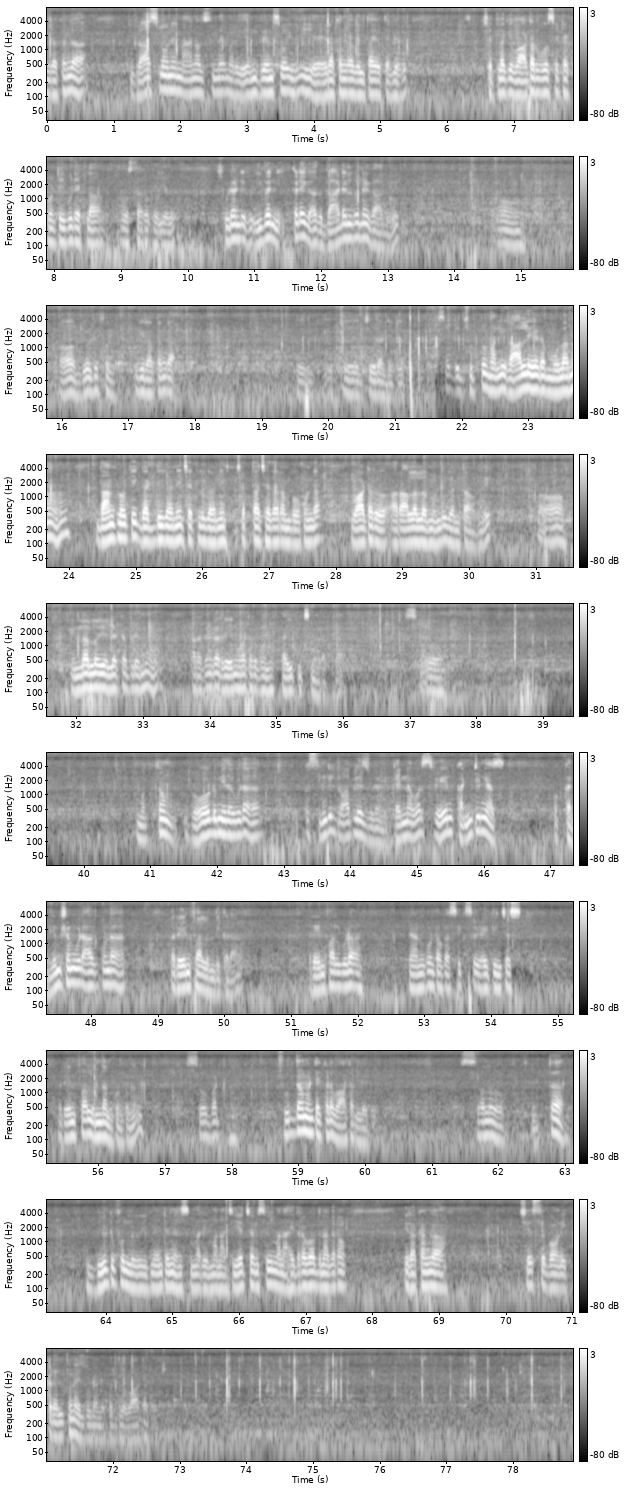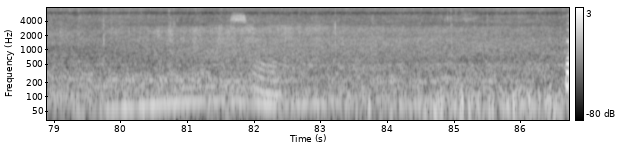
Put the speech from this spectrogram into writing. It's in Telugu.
ఈ రకంగా గ్రాస్లోనే మ్యానల్స్ ఉన్నాయి. మరి ఏం డ్రైన్స్ ఇవి ఏ రకంగా వెళ్తాయో తెలియదు. చెట్లకి వాటర్ పోసేటటువంటివి కూడా ఎట్లా పోస్తారో తెలియదు. చూడండి ఈవెన్ ఇక్కడే కాదు గార్డెన్లోనే కాదు. బ్యూటిఫుల్. ఈ రకంగా. చూడండి ఇట్లా. సో దీని చుట్టూ మళ్ళీ రాళ్ళు వేయడం మూలన దాంట్లోకి గడ్డి కానీ చెట్లు కానీ చెత్త చెదారం పోకుండా వాటర్ ఆ రాళ్ళలో నుండి వెళ్తూ ఉంది. ఇళ్ళల్లో వెళ్ళేటప్పుడేమో ఆ రకంగా రెయిన్ వాటర్ కొన్ని పైప్ ఇచ్చినారు అక్కడ సో మొత్తం రోడ్డు మీద కూడా ఒక సింగిల్ డ్రాప్ లేదు చూడండి. టెన్ అవర్స్ రెయిన్ కంటిన్యూస్ ఒక్క నిమిషం కూడా ఆగకుండా రెయిన్ఫాల్ ఉంది ఇక్కడ. రెయిన్ఫాల్ కూడా నేను అనుకుంటా ఒక సిక్స్ ఎయిట్ ఇంచెస్ రెయిన్ఫాల్ ఉందనుకుంటున్నా. సో బట్ చూద్దామంటే ఎక్కడ వాటర్ లేదు. అసలు ఎంత బ్యూటిఫుల్ ఈ మెయింటెనెన్స్. మరి మన జిహెచ్ఎంసి మన హైదరాబాద్ నగరం ఈ రకంగా చేస్తే బాగుంది ఇక్కడ వెళ్తున్నాయి చూడండి కొద్దిగా వాటర్.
